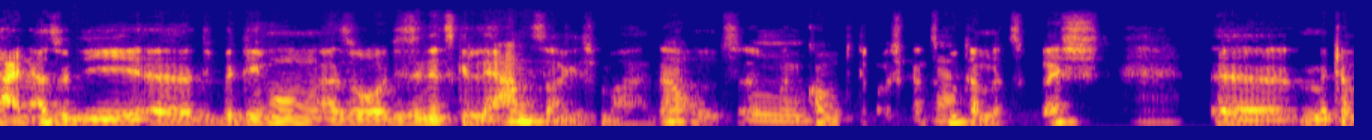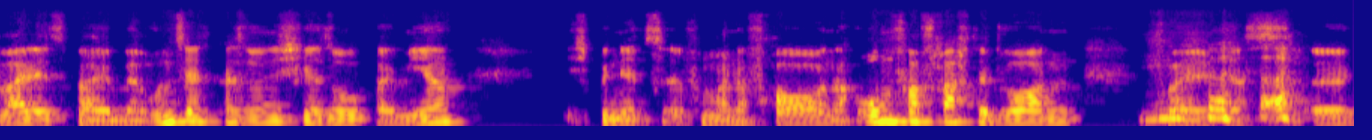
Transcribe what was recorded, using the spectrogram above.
Nein, also die, äh, die Bedingungen, also die sind jetzt gelernt, sage ich mal. Ne? Und äh, mhm. man kommt, glaube ich, ganz ja. gut damit zurecht. Äh, mittlerweile ist bei, bei uns jetzt persönlich hier so, bei mir, ich bin jetzt äh, von meiner Frau nach oben verfrachtet worden, weil das äh,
